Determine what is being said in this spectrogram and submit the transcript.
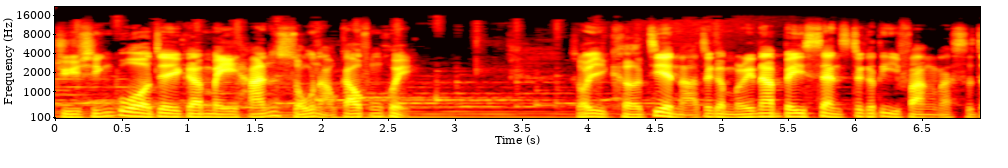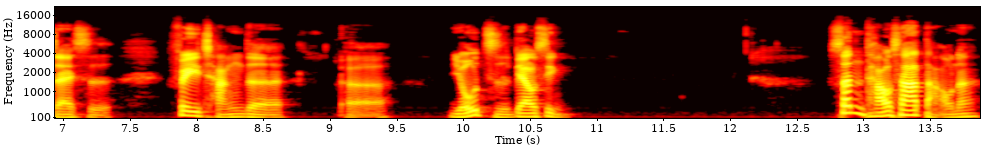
举行过这个美韩首脑高峰会。所以可见啊，这个 Marina Bay Sands 这个地方呢，实在是非常的呃有指标性。圣淘沙岛呢？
